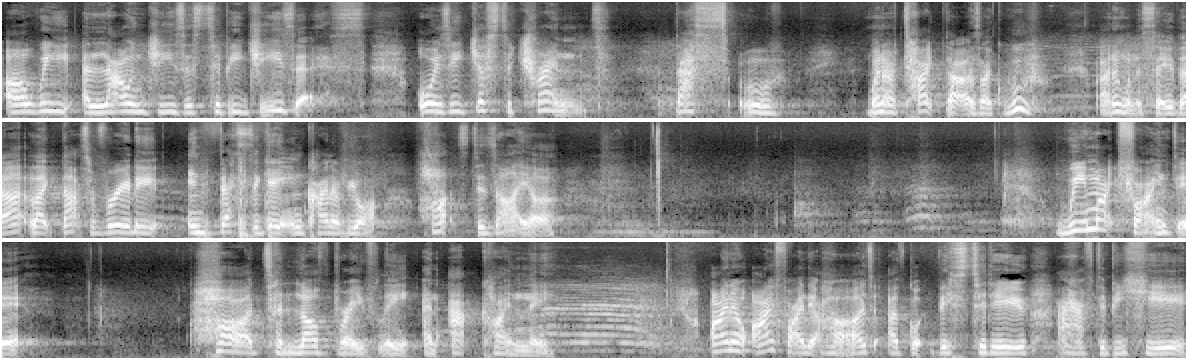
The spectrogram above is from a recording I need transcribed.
Are we allowing Jesus to be Jesus? Or is he just a trend? That's, when I typed that, I was like, whoo, I don't want to say that. Like, that's really investigating kind of your heart's desire. We might find it hard to love bravely and act kindly. I know I find it hard. I've got this to do. I have to be here.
